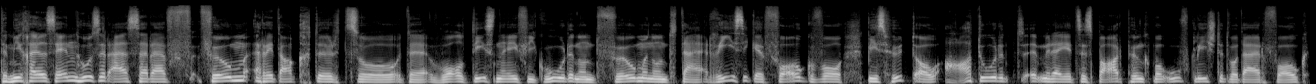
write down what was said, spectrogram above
Der Michael Sennhauser, SRF Filmredakteur zu den Walt Disney Figuren und Filmen und der riesige Erfolg, der bis heute auch andauert. Wir haben jetzt ein paar Punkte mal aufgelistet, die der Erfolg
